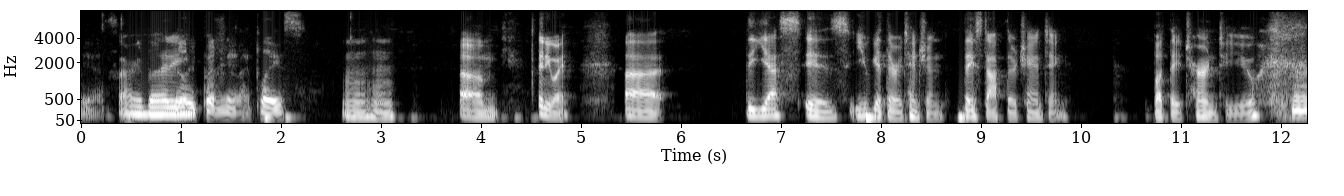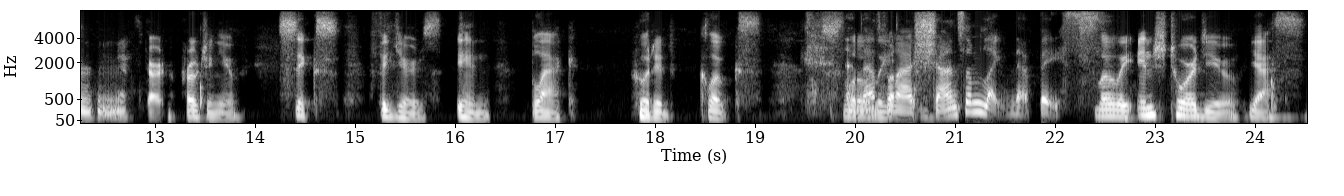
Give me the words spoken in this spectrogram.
yeah, sorry, buddy. really putting me in my place. hmm Um, anyway, uh, the yes is you get their attention. They stop their chanting, but they turn to you Mhm. and start approaching you. Six figures in black hooded cloaks And slowly, that's when I shine some light in their face. slowly inch toward you. Yes,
